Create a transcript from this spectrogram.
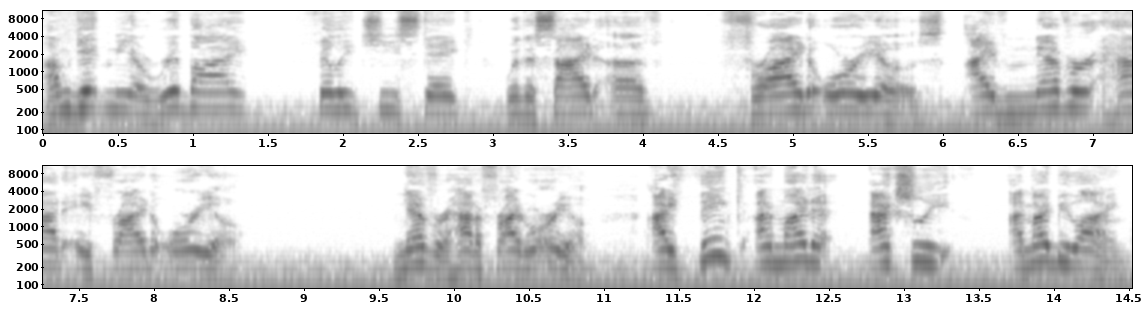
I'm getting me a ribeye Philly cheesesteak with a side of fried Oreos. I've never had a fried Oreo. Never had a fried Oreo. I think I might have actually, I might be lying.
